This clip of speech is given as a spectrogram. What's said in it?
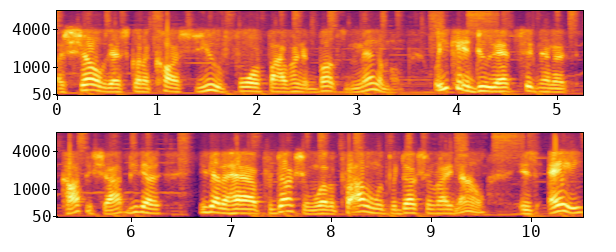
a show that's going to cost you four or five hundred bucks minimum. Well, you can't do that sitting in a coffee shop. You got to you got to have production. Well, the problem with production right now is a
